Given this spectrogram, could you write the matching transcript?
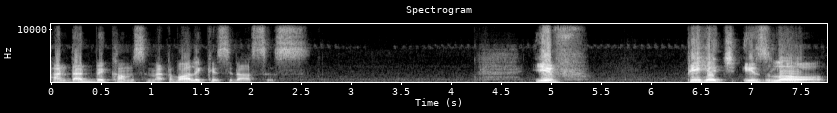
and that becomes metabolic acidosis. If pH is low,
